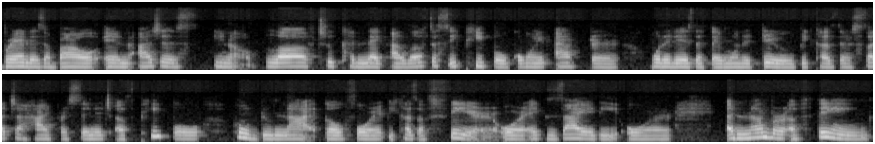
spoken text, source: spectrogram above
brand is about and i just you know, love to connect. I love to see people going after what it is that they want to do because there's such a high percentage of people who do not go for it because of fear or anxiety or a number of things.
